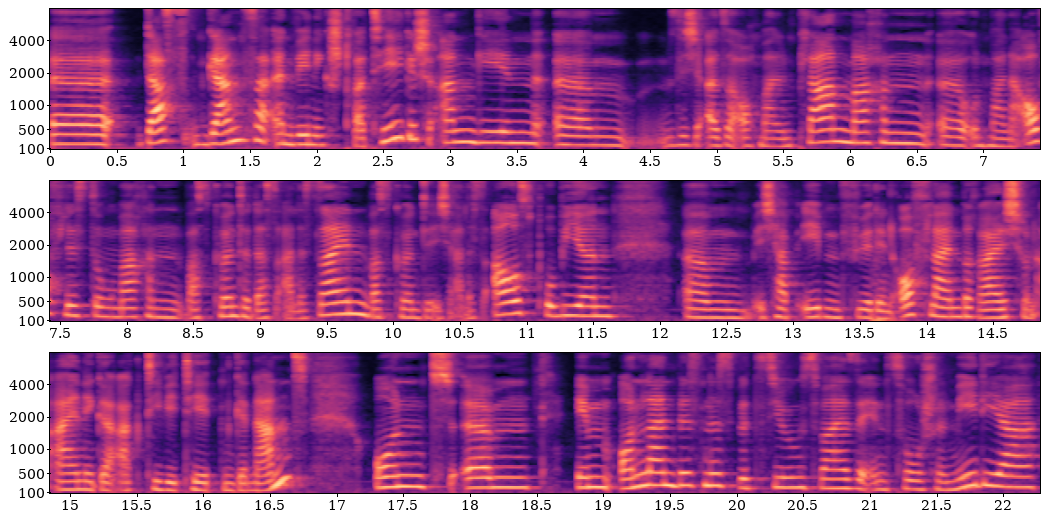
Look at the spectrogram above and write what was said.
das Ganze ein wenig strategisch angehen, ähm, sich also auch mal einen Plan machen äh, und mal eine Auflistung machen, was könnte das alles sein, was könnte ich alles ausprobieren. Ähm, ich habe eben für den Offline-Bereich schon einige Aktivitäten genannt. Und ähm, im Online-Business beziehungsweise in Social Media,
